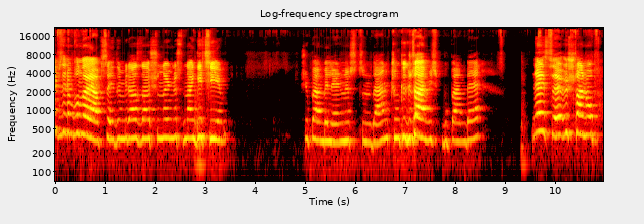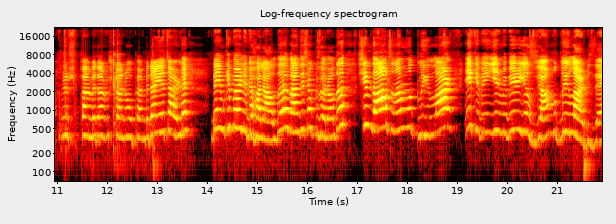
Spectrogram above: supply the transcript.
hepsini bununla yapsaydım. Biraz daha şunların üstünden geçeyim. Şu pembelerin üstünden. Çünkü güzelmiş bu pembe. Neyse 3 tane o üç pembeden 3 tane o pembeden yeterli. Benimki böyle bir hal aldı. Bence çok güzel oldu. Şimdi altına mutlu yıllar 2021 yazacağım. Mutlu yıllar bize.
